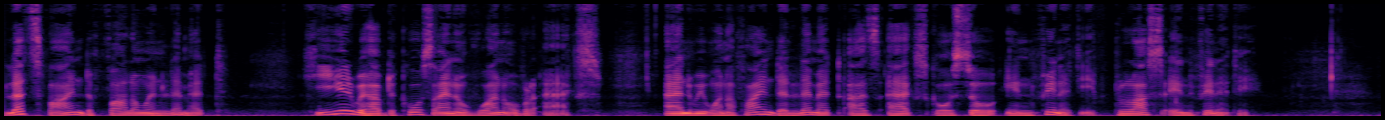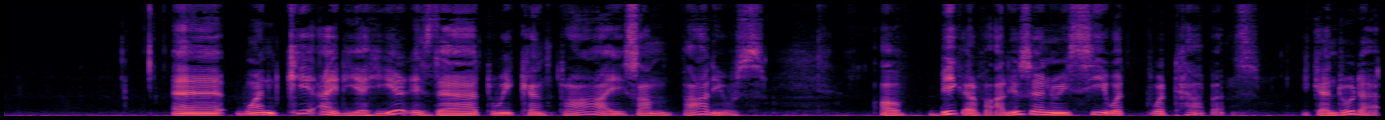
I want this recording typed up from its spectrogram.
let's find the following limit. Here we have the cosine of 1 over x and we want to find the limit as x goes to infinity plus infinity. Uh, one key idea here is that we can try some values of bigger values and we see what, what happens. We can do that.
